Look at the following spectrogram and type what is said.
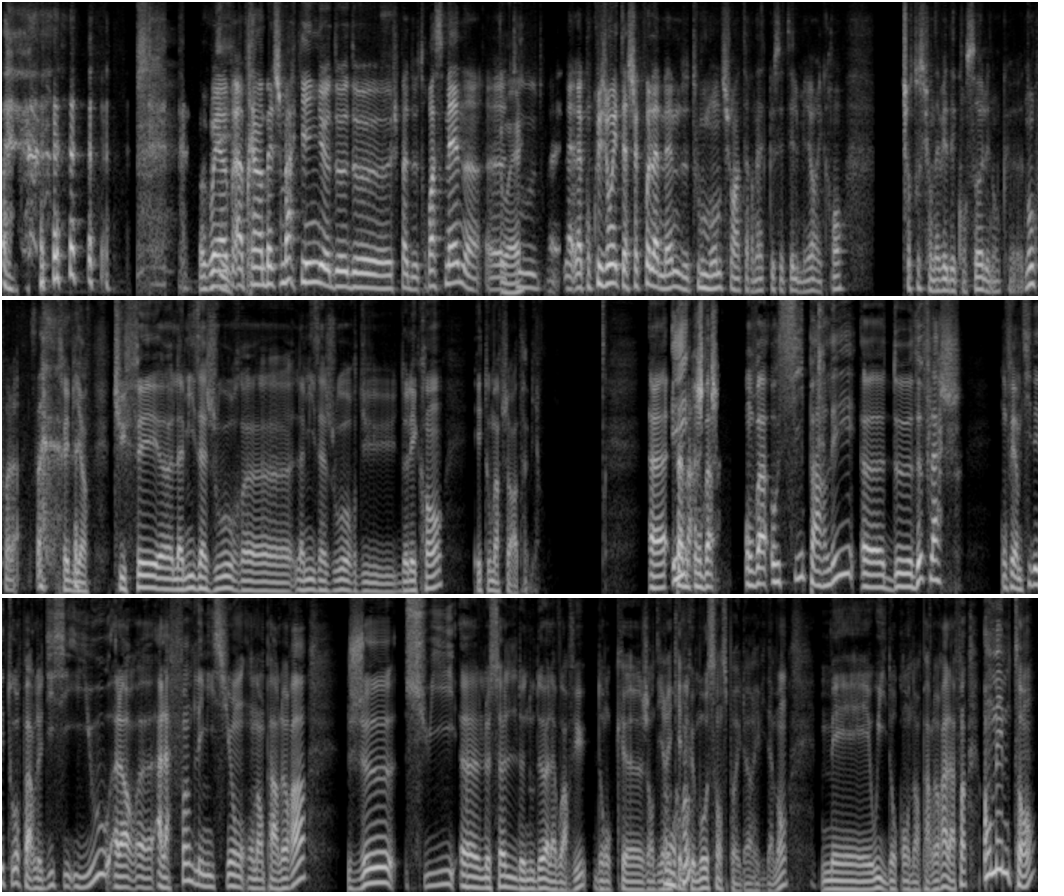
Donc ouais, après, après un benchmarking de, de je sais pas de trois semaines, euh, Ouais. tout- la, la conclusion était à chaque fois la même de tout le monde sur internet que c'était le meilleur écran, surtout si on avait des consoles et donc euh, donc voilà. Très bien. tu fais euh, la mise à jour, euh, la mise à jour du, de l'écran et tout marchera très bien. Euh, et Ça on marche. va, on va aussi parler euh, de The Flash. On fait un petit détour par le DCEU. Alors, euh, à la fin de l'émission, on en parlera. Je suis euh, le seul de nous deux à l'avoir vu, donc euh, j'en dirai quelques mots sans spoiler, évidemment. Mais oui, donc on en parlera à la fin. En même temps,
